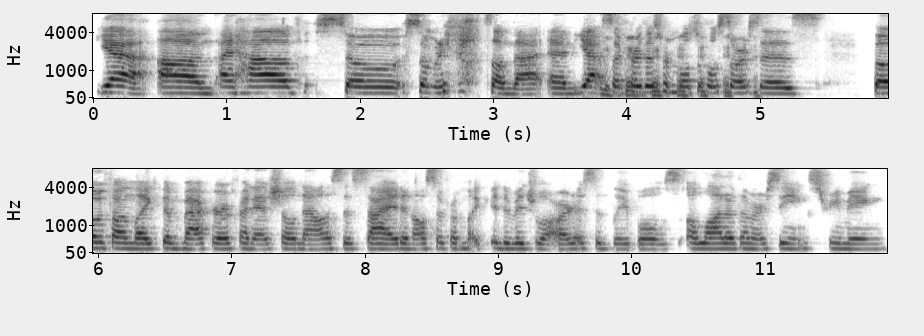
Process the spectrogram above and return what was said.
Yeah, um, I have so so many thoughts on that, and yes, I've heard this from multiple sources both on like the macro financial analysis side and also from like individual artists and labels a lot of them are seeing streaming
